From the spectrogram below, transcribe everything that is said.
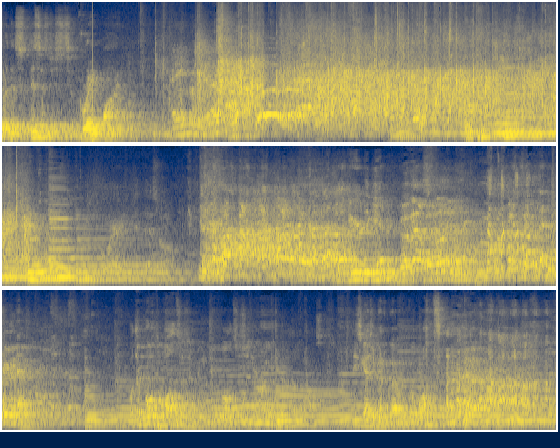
for this. This is just some great wine. Thank you. Glad hear it again. Well, that's funny. Well, they're both waltzes. I'm doing two waltzes in a row. These guys are gonna go up and go waltz.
